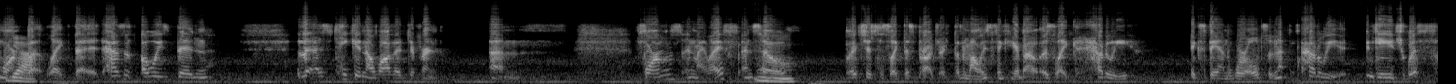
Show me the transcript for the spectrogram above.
more, Yeah. but like that it hasn't always been that has taken a lot of different um, forms in my life, and so Mhm. it's just it's like this project that I'm always thinking about is like how do we expand worlds and how do we engage with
